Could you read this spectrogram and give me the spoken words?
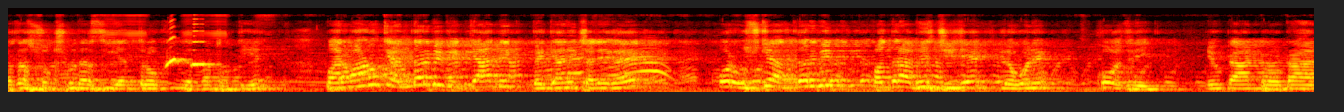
मतलब सूक्ष्मदर्शी यंत्रों की ज़रूरत होती है। परमाणु के अंदर भी वैज्ञानिक वैज्ञानिक चले गए और उसके अंदर भी पंद्रह बीस चीज़ें लोगों ने खोज ली। न्यूट्रॉन प्रोटॉन,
